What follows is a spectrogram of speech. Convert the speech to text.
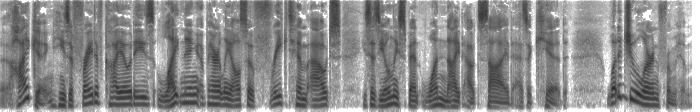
uh, hiking. He's afraid of coyotes. Lightning apparently also freaked him out. He says he only spent one night outside as a kid. What did you learn from him?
